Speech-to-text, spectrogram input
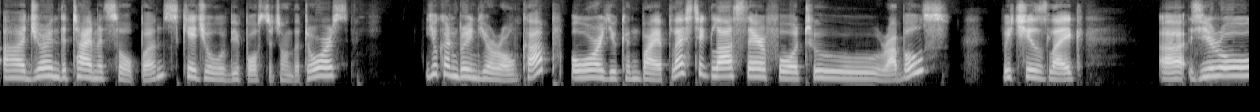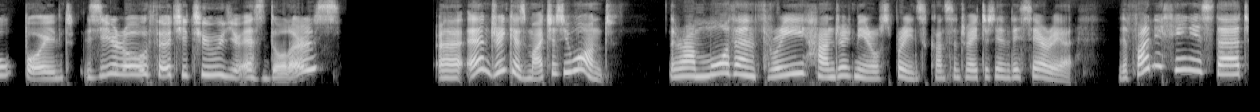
Uh, during the time it's open, schedule will be posted on the doors. You can bring your own cup, or you can buy a plastic glass there for two rubles, which is like uh, 0.032 US dollars uh, and drink as much as you want. There are more than 300 mineral springs concentrated in this area. The funny thing is that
